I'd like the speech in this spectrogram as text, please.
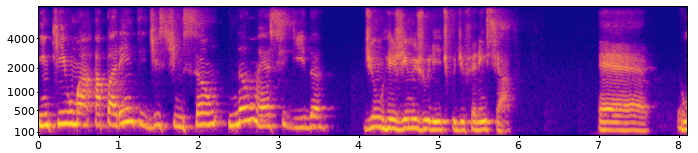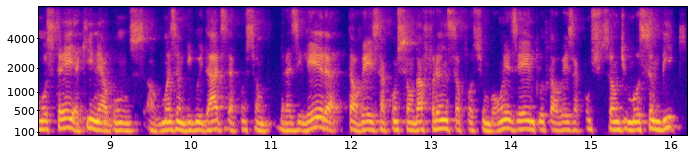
em que uma aparente distinção não é seguida de um regime jurídico diferenciado. É, eu mostrei aqui né, alguns, algumas ambiguidades da Constituição brasileira, talvez a Constituição da França fosse um bom exemplo, talvez a Constituição de Moçambique,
